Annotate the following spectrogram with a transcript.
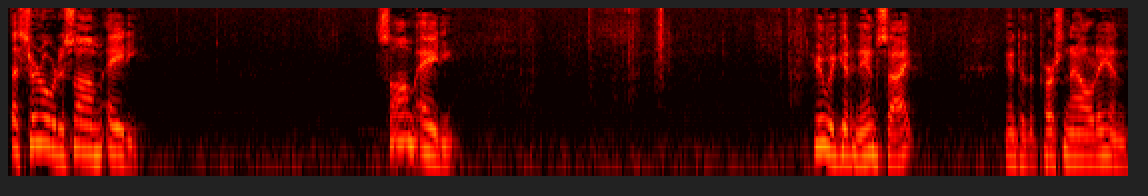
let's turn over to Psalm 80. Psalm 80. Here we get an insight into the personality and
